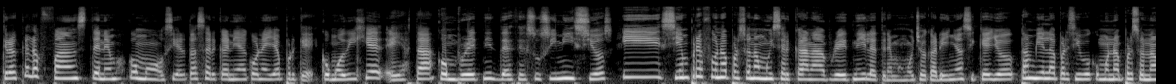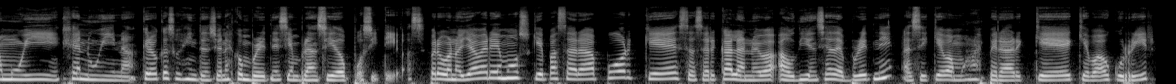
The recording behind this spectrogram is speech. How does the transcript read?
creo que los fans tenemos como cierta cercanía con ella porque, como dije, ella está con Britney desde sus inicios y siempre fue una persona muy cercana a Britney, le tenemos mucho cariño, así que yo también la percibo como una persona muy genuina. Creo que sus intenciones con Britney siempre han sido positivas. Pero bueno, ya veremos qué pasará porque se acerca la nueva audiencia de Britney, así que vamos a esperar qué, qué va a ocurrir.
